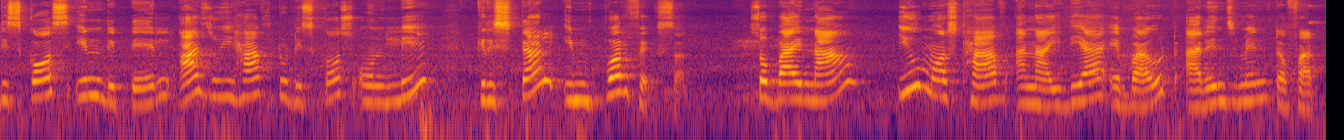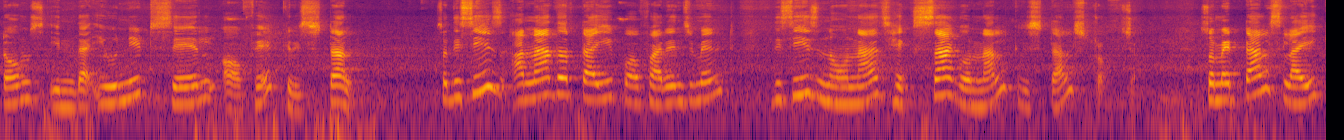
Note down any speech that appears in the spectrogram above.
discuss in detail as we have to discuss only crystal imperfection. So by now you must have an idea about arrangement of atoms in the unit cell of a crystal. So this is another type of arrangement this is known as hexagonal crystal structure. So metals like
